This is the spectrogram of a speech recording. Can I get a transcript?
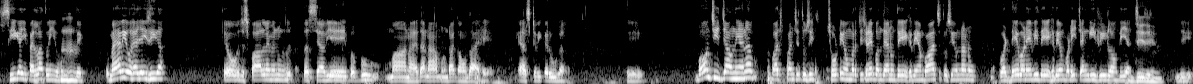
ਸੀਗਾ ਹੀ ਪਹਿਲਾਂ ਤੋਂ ਹੀ ਉਹ ਹੂੰ ਹੂੰ। ਦੇਖ ਮੈਂ ਵੀ ਉਹੋ ਜਿਹਾ ਹੀ ਸੀਗਾ। ਤੇ ਉਹ ਜਸਪਾਲ ਨੇ ਮੈਨੂੰ ਦੱਸਿਆ ਵੀ ਇਹ ਬੱਬੂ ਮਾਨ ਆ ਇਹਦਾ ਨਾਮ ਮੁੰਡਾ ਗਾਉਂਦਾ ਇਹ ਕੈਸਟ ਵੀ ਕਰੂਗਾ। ਤੇ ਬਹੁਤ ਚੀਜ਼ਾਂ ਹੁੰਦੀਆਂ ਨਾ ਬਚਪਨ 'ਚ ਤੁਸੀਂ ਛੋਟੀ ਉਮਰ 'ਚ ਜਿਹੜੇ ਬੰਦਿਆਂ ਨੂੰ ਦੇਖਦੇ ਆ ਬਾਅਦ 'ਚ ਤੁਸੀਂ ਉਹਨਾਂ ਨੂੰ ਵੱਡੇ ਬਣੇ ਵੀ ਦੇਖਦੇ ਹੋ ਬੜੀ ਚੰਗੀ ਫੀਲ ਆਉਂਦੀ ਹੈ ਜੀ ਜੀ। ਜੀ।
